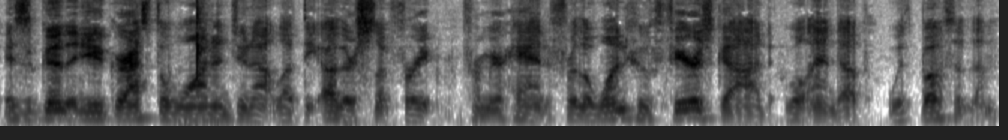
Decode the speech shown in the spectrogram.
It is good that you grasp the one and do not let the other slip from your hand, for the one who fears God will end up with both of them.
